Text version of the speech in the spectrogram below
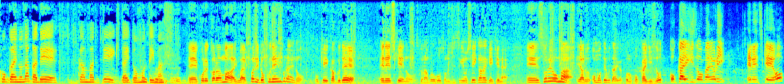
国会の中で頑張っていきたいと思っています、えー、これからまあ今やっぱり6年ぐらいの計画で NHK のスクランブル放送の実現をしていかなきゃいけない、えー、それをまあやる表舞台がこの国会議事堂。国会議事堂前より NHK を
